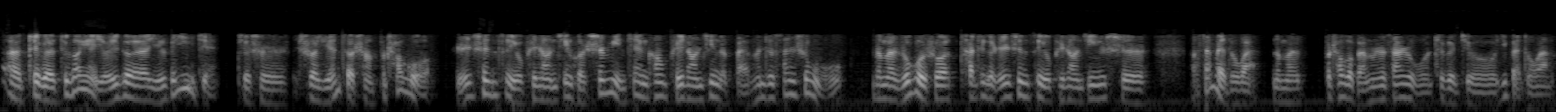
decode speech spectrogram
呃，这个最高院有一个有一个意见，就是说原则上不超过人身自由赔偿金和生命健康赔偿金的百分之三十五。那么如果说他这个人身自由赔偿金是啊三百多万，那么不超过百分之三十五，这个就一百多万了。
